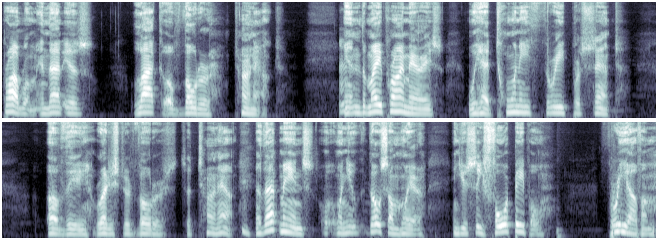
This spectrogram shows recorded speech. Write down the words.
problem, and that is lack of voter turnout. Mm-hmm. In the May primaries, we had 23% of the registered voters to turn out. Hmm. Now, that means when you go somewhere and you see four people, three hmm. of them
